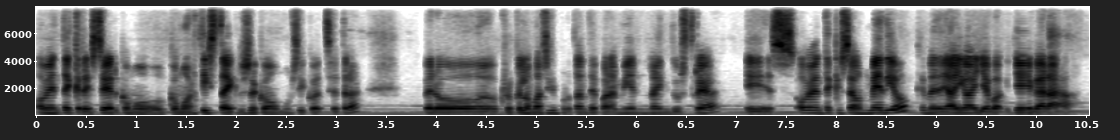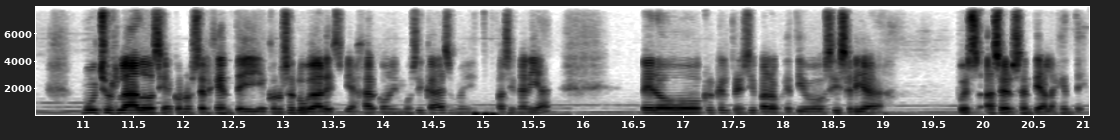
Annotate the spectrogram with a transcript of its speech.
obviamente crecer como, como artista y crecer como músico, etcétera pero creo que lo más importante para mí en la industria es obviamente que sea un medio que me haga llegar a muchos lados y a conocer gente y a conocer lugares, viajar con mi música, eso me fascinaría, pero creo que el principal objetivo sí sería pues hacer sentir a la gente,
